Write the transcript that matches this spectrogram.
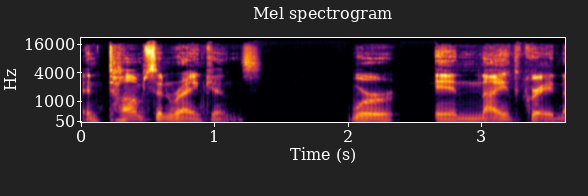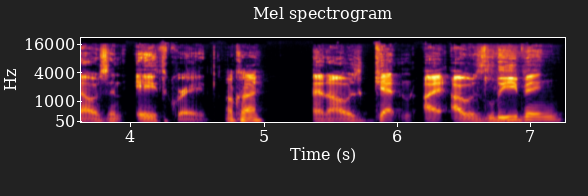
and Thompson Rankins were in ninth grade, and I was in eighth grade. Okay. And I was getting, I, I was leaving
